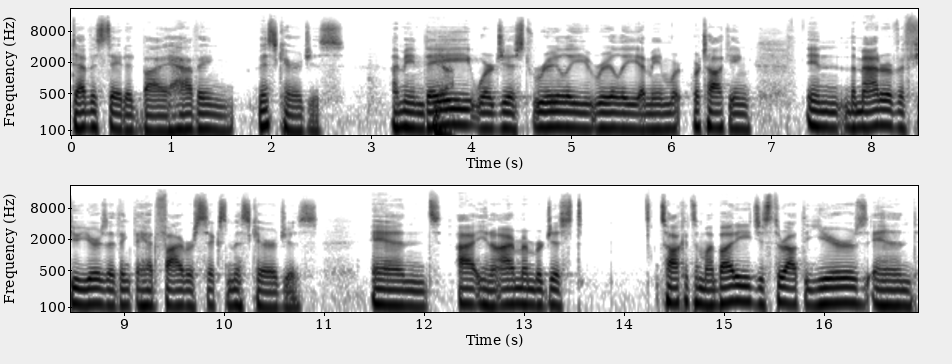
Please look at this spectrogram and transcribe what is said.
devastated by having miscarriages. I mean, they were just really, really. I mean, we're, we're talking in the matter of a few years. I think they had five or six miscarriages, and I, you know, I remember just talking to my buddy just throughout the years, and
